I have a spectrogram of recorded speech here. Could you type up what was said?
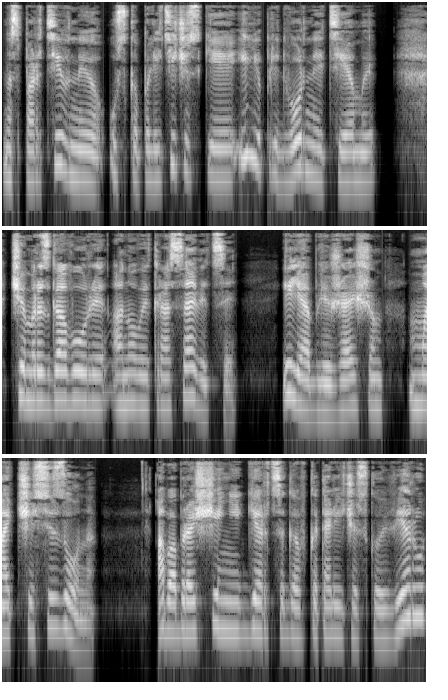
на спортивные, узкополитические или придворные темы, чем разговоры о новой красавице или о ближайшем матче сезона об обращении герцога в католическую веру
